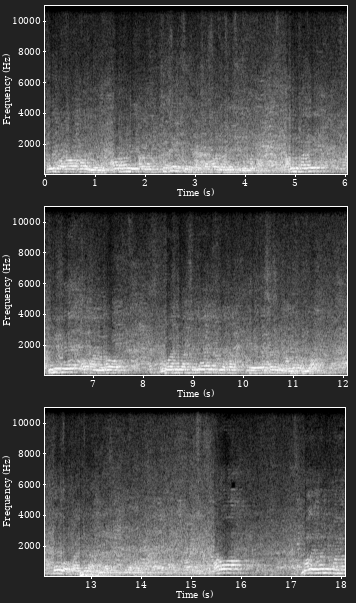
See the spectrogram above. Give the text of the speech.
कोई बड़ा और हम लोग और हम लोग पंडा सीसी सुबह कैसा माल मुंग सीएम माल अब उन बातें इन्हीं से और पंडा मलाई पनि पन्नो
